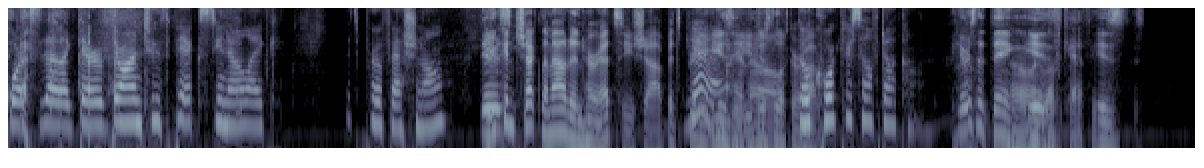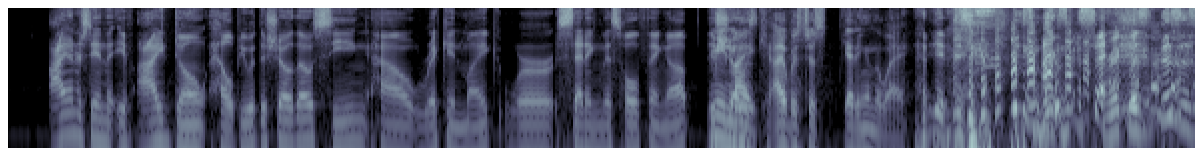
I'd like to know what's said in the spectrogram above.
corks. They're like they're they're on toothpicks. You know, like it's professional. You can check them out in her Etsy shop. It's pretty Yeah. easy. I You just know. look her Go up. corkyourself.com. Here's the thing: Oh, is I love Kathy. is I understand that if I don't help you with the show, though, seeing how Rick and Mike were setting this whole thing up, I this mean, show is- Mike, I was just getting in the way. yeah, this, this, I was say, Rick was- This is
